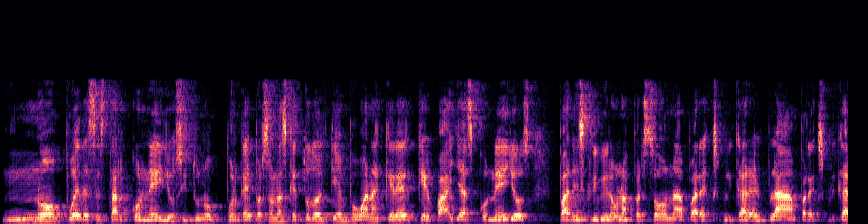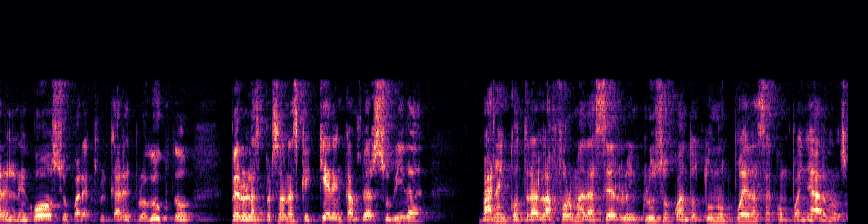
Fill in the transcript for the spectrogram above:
no puedes estar con ellos, si tú no, porque hay personas que todo el tiempo van a querer que vayas con ellos para inscribir a una persona, para explicar el plan, para explicar el negocio, para explicar el producto, pero las personas que quieren cambiar su vida van a encontrar la forma de hacerlo incluso cuando tú no puedas acompañarlos.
